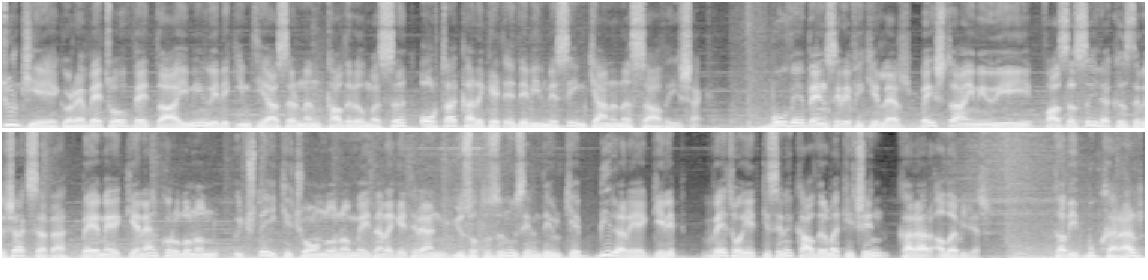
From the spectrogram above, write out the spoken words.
Türkiye'ye göre veto ve daimi üyelik imtiyazlarının kaldırılması ortak hareket edebilmesi imkanını sağlayacak. Bu ve benzeri fikirler 5 daimi üyeyi fazlasıyla kızdıracaksa da BM Genel Kurulu'nun 3'te 2 çoğunluğunu meydana getiren 130'un üzerinde ülke bir araya gelip veto yetkisini kaldırmak için karar alabilir. Tabi bu karar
